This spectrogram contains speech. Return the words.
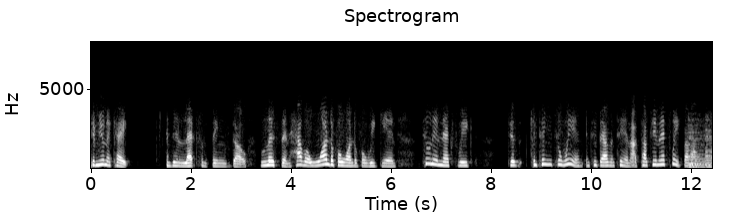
communicate, and then let some things go. Listen, have a wonderful, wonderful weekend. Tune in next week. Just continue to win in 2010. I'll talk to you next week. Bye bye.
